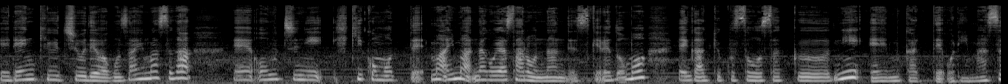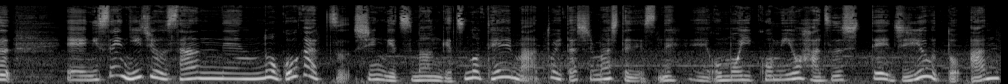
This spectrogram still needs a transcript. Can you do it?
え連休中ではございますが、えお家に引きこもってまあ今名古屋サロンなんですけれども、え楽曲創作に、え向かっております。え2023年の5月新月満月のテーマといたしましてですね、え思い込みを外して自由と安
